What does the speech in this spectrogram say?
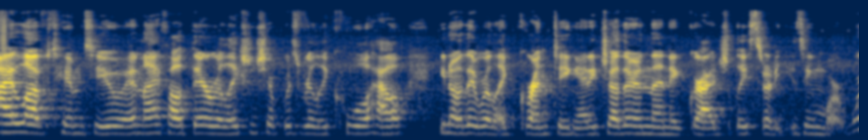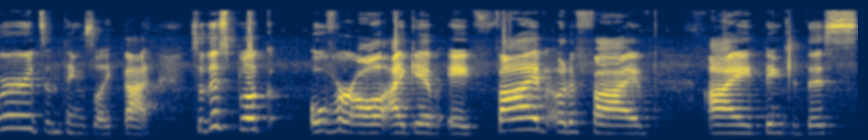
I loved him too, and I thought their relationship was really cool. How you know they were like grunting at each other, and then it gradually started using more words and things like that. So this book overall, I give a 5 out of 5. I think that this,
